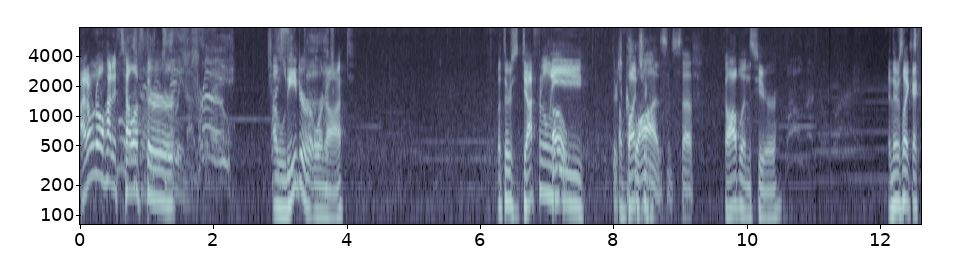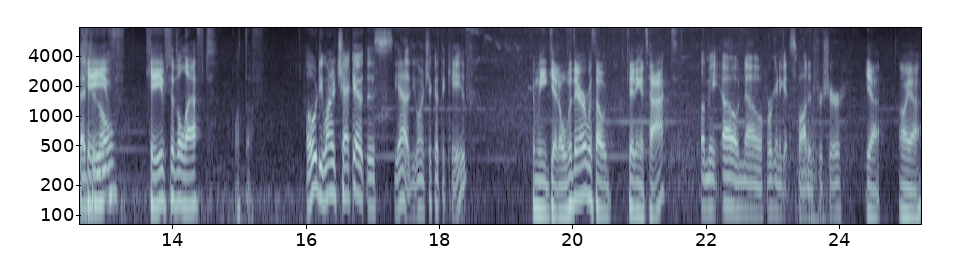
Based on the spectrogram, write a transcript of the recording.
I don't know how to tell if they're a leader or not. But there's definitely oh, There's a bunch of and stuff. goblins here. And there's like a Sentinel? cave, cave to the left. What the? F- Oh, do you want to check out this? Yeah, do you want to check out the cave? Can we get over there without getting attacked? Let me. Oh no, we're gonna get spotted for sure. Yeah. Oh yeah.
